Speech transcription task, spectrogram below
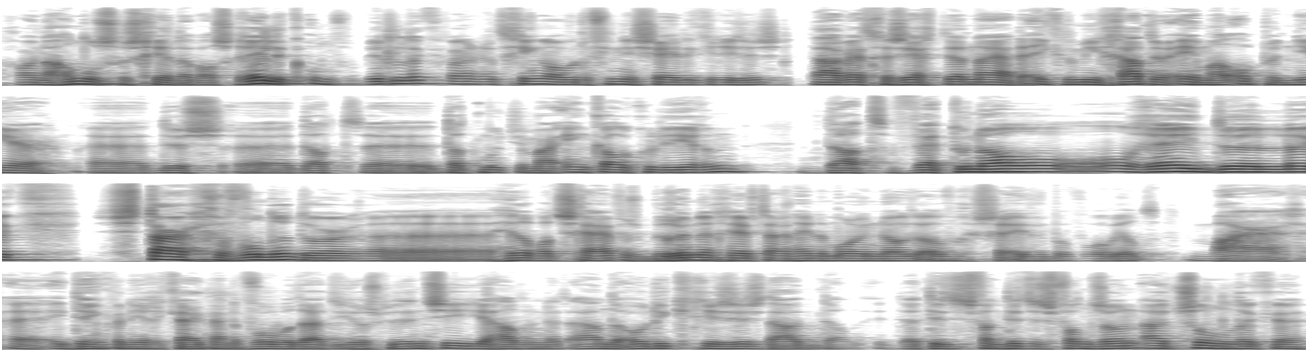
gewoon de handelsgeschillen was redelijk onverbiddelijk waar het ging over de financiële crisis. Daar werd gezegd, ja, nou ja, de economie gaat nu eenmaal op en neer, uh, dus dat, dat moet je maar incalculeren. Dat werd toen al redelijk star gevonden door uh, heel wat schrijvers. Brunnig heeft daar een hele mooie noot over geschreven, bijvoorbeeld. Maar uh, ik denk wanneer je kijkt naar de voorbeelden uit de jurisprudentie, je haalde net aan de oliecrisis. Nou, dan, dat, dit is van, dit is van zo'n uitzonderlijke,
